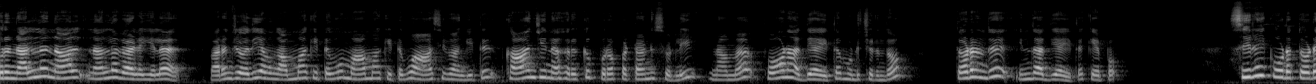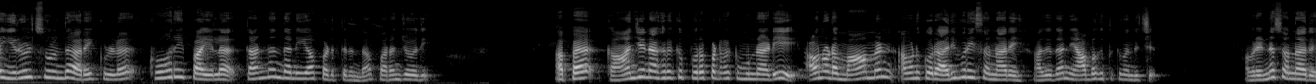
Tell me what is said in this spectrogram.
ஒரு நல்ல நாள் நல்ல வேளையில் பரஞ்சோதி அவங்க அம்மா கிட்டவும் மாமா கிட்டவும் ஆசி வாங்கிட்டு காஞ்சி நகருக்கு புறப்பட்டான்னு சொல்லி நாம் போன அத்தியாயத்தை முடிச்சிருந்தோம். தொடர்ந்து இந்த அத்தியாயத்தை கேட்போம். சிறை கூடத்தோட இருள் சூழ்ந்த அறைக்குள்ள கோரைப்பாயில் தன்னந்தனியாக படுத்திருந்தா பரஞ்சோதி. அப்போ காஞ்சி நகருக்கு புறப்படுறதுக்கு முன்னாடி அவனோட மாமன் அவனுக்கு ஒரு அறிவுரை சொன்னாரே அதுதான் ஞாபகத்துக்கு வந்துச்சு. அவர் என்ன சொன்னார்?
